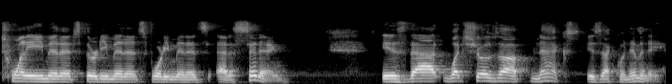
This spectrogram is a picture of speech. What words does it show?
20 minutes, 30 minutes, 40 minutes at a sitting is that what shows up next is equanimity,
